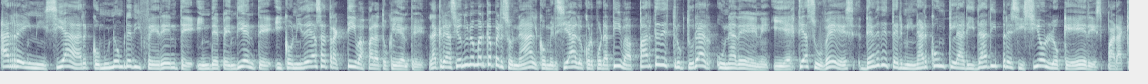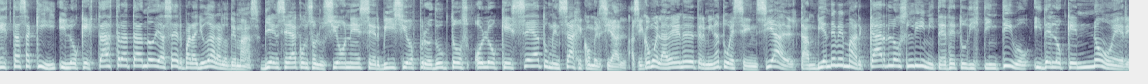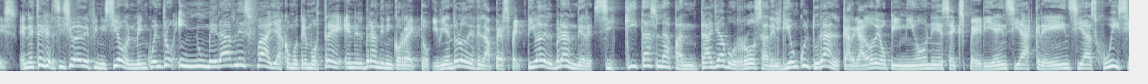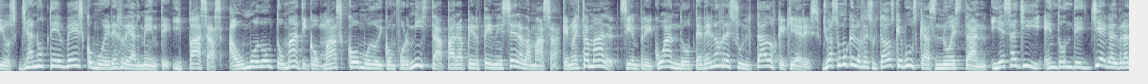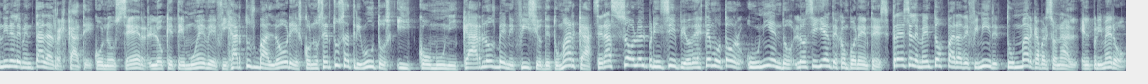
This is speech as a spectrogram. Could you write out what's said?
a reiniciar como un hombre diferente, independiente y con ideas atractivas para tu cliente. La creación de una marca personal, comercial o corporativa parte de estructurar un ADN y este a su vez debe determinar con claridad y precisión lo que eres, para qué estás aquí y lo que estás tratando de hacer para ayudar a los demás, bien sea con soluciones, servicios, productos o lo que sea tu mensaje comercial. Así como el ADN determina tu esencial, también debe marcar los límites de tu distintivo y de lo que no eres. En este ejercicio de definición me encuentro innumerables fallas como te mostré en el branding incorrecto y viéndolo desde la perspectiva del brander, si quitas la pantalla borrosa del guion cultural cargado de opiniones, experiencias, creencias, juicios, ya no te ves como eres realmente y pasas a un modo automático más cómodo y conformista para pertenecer a la masa, que no está mal siempre y cuando te dé los resultados que quieres. Yo asumo que los resultados que buscas no están y es allí en donde llega el branding elemental al rescate. Conocer lo que te mueve, fijar tus valores, conocer tus atributos y comunicar los beneficios de tu marca será solo el principio de este motor uniendo los siguientes componentes. Tres elementos para definir tu marca personal. El primero,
